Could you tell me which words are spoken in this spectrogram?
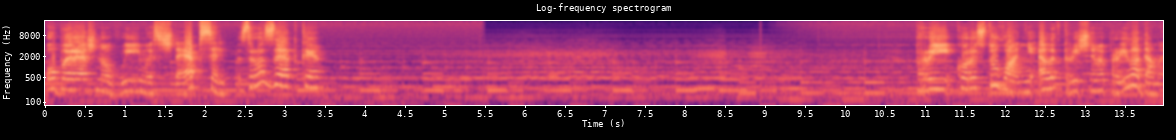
Обережно вийми штепсель з розетки. При користуванні електричними приладами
